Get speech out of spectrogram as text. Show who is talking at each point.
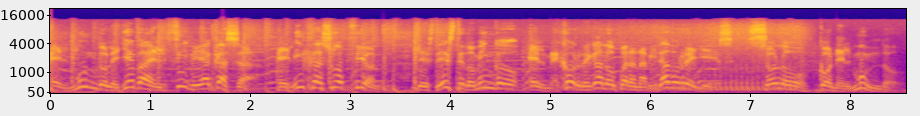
Speaker 1: El mundo le lleva el cine a casa. Elija su opción. Desde este domingo, el mejor regalo para Navidad o Reyes. Solo con el mundo.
